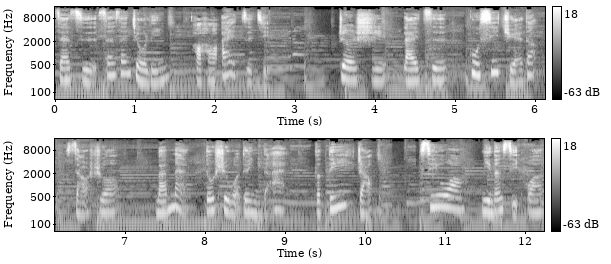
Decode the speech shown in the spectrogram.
三四三三九零，好好爱自己。这是来自顾惜觉的小说，满满都是我对你的爱的第一章，希望你能喜欢，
